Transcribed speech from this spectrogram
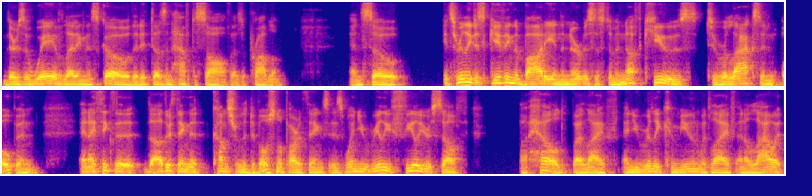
there's a way of letting this go that it doesn't have to solve as a problem. And so it's really just giving the body and the nervous system enough cues to relax and open. And i think the the other thing that comes from the devotional part of things is when you really feel yourself uh, held by life and you really commune with life and allow it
